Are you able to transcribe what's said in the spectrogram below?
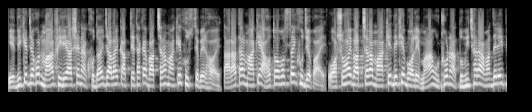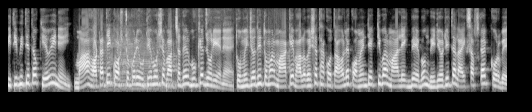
এদিকে যখন মা ফিরে আসে না, ক্ষুধায় জ্বালায় কাঁদতে থাকা বাচ্চারা মাকে খুঁজতে বের হয়। তারা তার মাকে আহত অবস্থায় খুঁজে পায়। অসহায় বাচ্চারা মাকে দেখে বলে, মা, উঠো না। তুমি ছাড়া আমাদের এই পৃথিবীতে তো কেউই নেই। মা হঠাৎই কষ্ট করে উঠে বসে বাচ্চাদের বুকে জড়িয়ে নেয়। তুমি যদি তোমার মাকে ভালোবেসে থাকো, তাহলে কমেন্টে একটিবার মা লিখবে এবং ভিডিওটিতে লাইক সাবস্ক্রাইব করবে।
